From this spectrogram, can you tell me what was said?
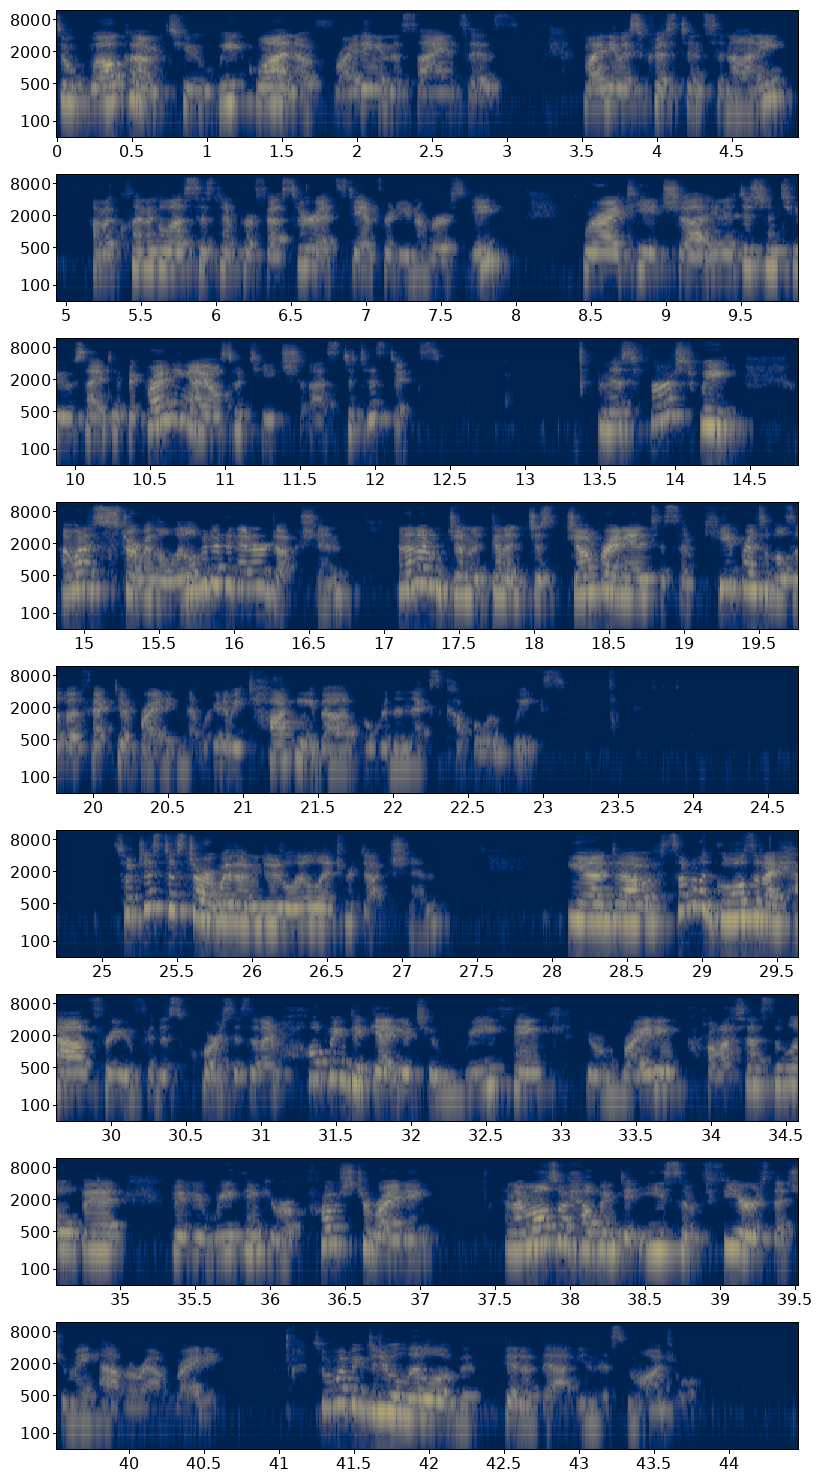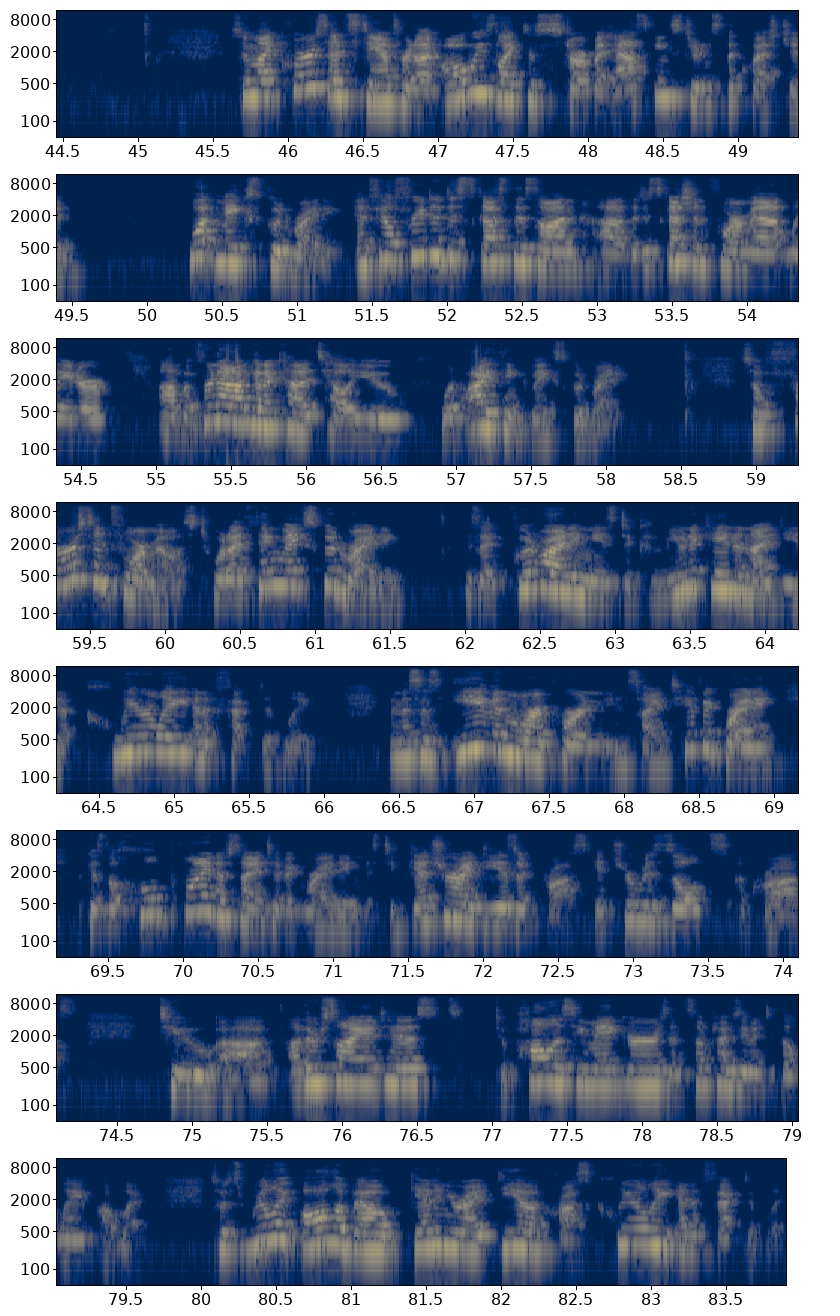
So welcome to week one of Writing in the Sciences. My name is Kristin Sainani. I'm a clinical assistant professor at Stanford University, where I teach, uh, in addition to scientific writing, I also teach uh, statistics. In this first week, I want to start with a little bit of an introduction, and then I'm going to just jump right into some key principles of effective writing that we're going to be talking about over the next couple of weeks. So just to start with, I'm going to do a little introduction. And uh, some of the goals that I have for you for this course is that I'm hoping to get you to rethink your writing process a little bit, maybe rethink your approach to writing, and I'm also helping to ease some fears that you may have around writing. So I'm hoping to do a little bit of that in this module. So in my course at Stanford, I always like to start by asking students the question, what makes good writing? And feel free to discuss this on uh, the discussion format later, uh, but for now I'm going to kind of tell you what I think makes good writing. So first and foremost, what I think makes good writing is that good writing needs to communicate an idea clearly and effectively. And this is even more important in scientific writing because the whole point of scientific writing is to get your ideas across, get your results across to uh, other scientists, to policymakers, and sometimes even to the lay public. So it's really all about getting your idea across clearly and effectively.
